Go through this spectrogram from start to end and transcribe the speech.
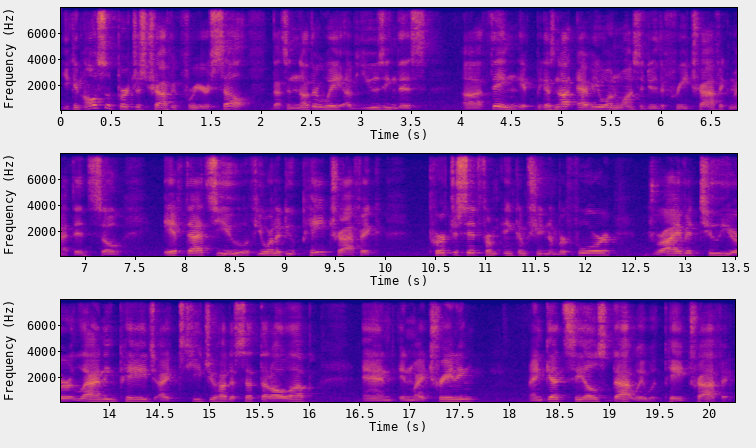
you can also purchase traffic for yourself. That's another way of using this uh, thing because not everyone wants to do the free traffic method. So if that's you, if you want to do paid traffic, purchase it from income stream number four drive it to your landing page. I teach you how to set that all up and in my training and get sales that way with paid traffic.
